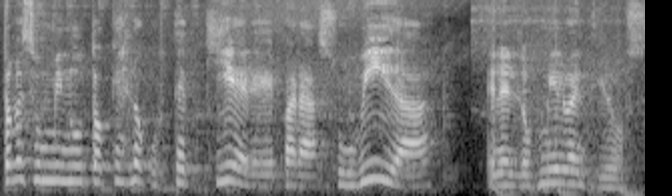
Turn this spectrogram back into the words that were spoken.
tómese un minuto, qué es lo que usted quiere para su vida en el 2022.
